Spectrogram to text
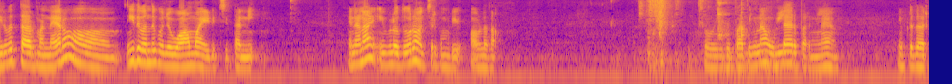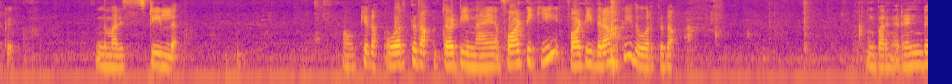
இருபத்தாறு மணி நேரம் இது வந்து கொஞ்சம் வார்ம் ஆயிடுச்சு தண்ணி. என்னன்னா இவ்வளோ தூரம் வச்சிருக்க முடியும். அவ்வளோதான் ஸோ இது பார்த்தீங்கன்னா உள்ளார பாருங்களேன். இப்படி தான் இருக்குது இந்த மாதிரி ஸ்டீலில் ஓகே தான். ஒர்த்து தான். தேர்ட்டி நைன் ஃபார்ட்டிக்கு ஃபார்ட்டி கிராமுக்கு இது ஒர்த்து தான். இங்க பாருங்க ரெண்டு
